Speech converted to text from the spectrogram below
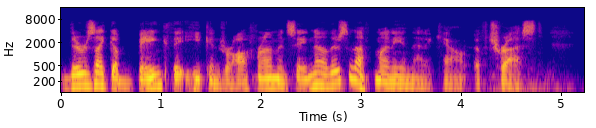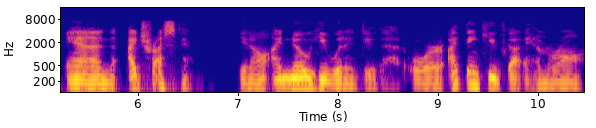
there's like a bank that he can draw from and say, no, there's enough money in that account of trust. And I trust him. You know, I know he wouldn't do that. Or I think you've got him wrong.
